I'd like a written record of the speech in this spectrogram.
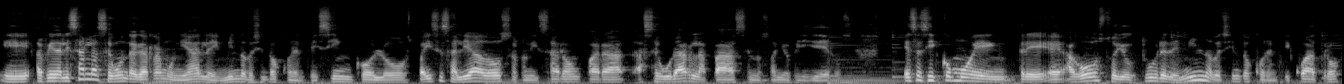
Eh, al finalizar la Segunda Guerra Mundial en 1945, los países aliados se organizaron para asegurar la paz en los años venideros. Es así como entre eh, agosto y octubre de 1944,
